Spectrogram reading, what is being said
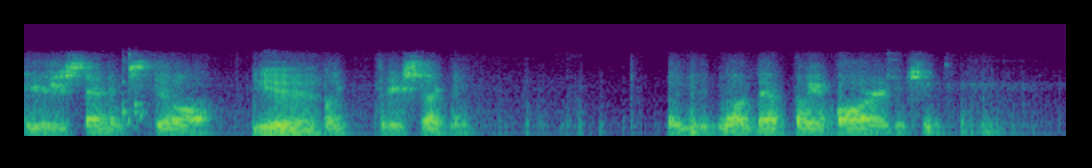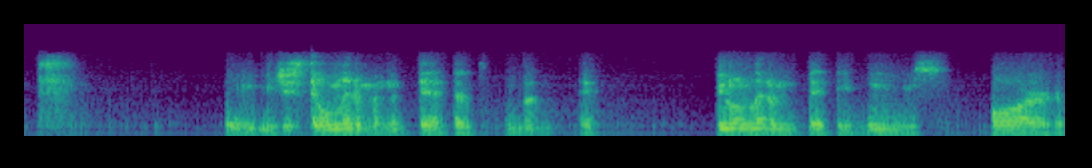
He was just standing still Yeah. like three seconds. Like, we won that fight hard. It's just, we we just don't let them in the pit. That's, if we don't let them in the pit, they lose hard.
